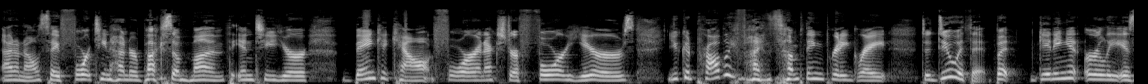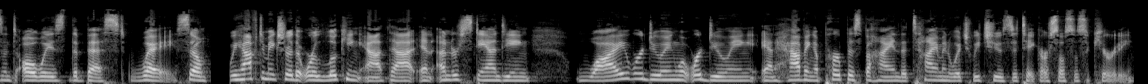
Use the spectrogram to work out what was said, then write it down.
I don't know, say 1400 bucks a month into your bank account for an extra four years, you could probably find something pretty great to do with it. But getting it early isn't always the best way. So we have to make sure that we're looking at that and understanding why we're doing what we're doing and having a purpose behind the time in which we choose to take our social security.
